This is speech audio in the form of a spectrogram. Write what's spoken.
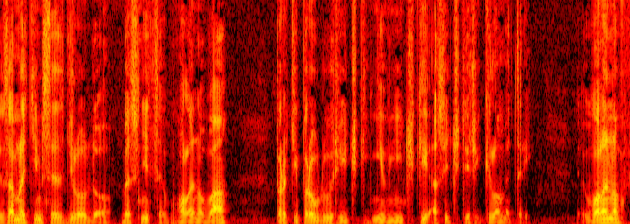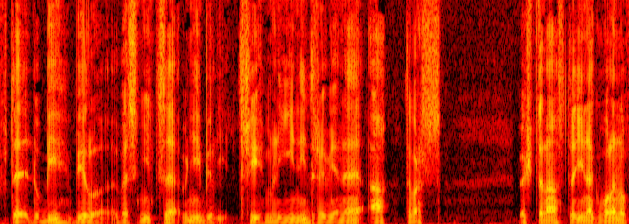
Zamletím se jezdilo do vesnice Volenova proti proudu říčky Nivníčky asi 4 kilometry. Volenov v té doby byl vesnice, v ní byly tři mlíny dřevěné a tvrz. Ve 14. jinak Volenov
